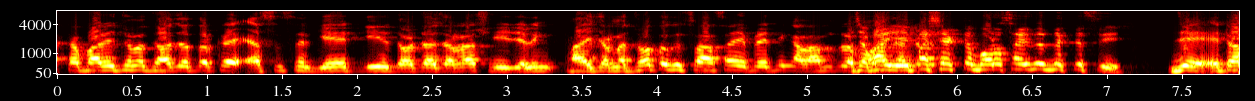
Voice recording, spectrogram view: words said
একটা বাড়ির জন্য যা যা দরকার এসএস এর গেট গিয়ে দরজা জানলা সিঁড়ি রেলিং থাই জানলা যত কিছু আছে এভরিথিং আলহামদুলিল্লাহ আচ্ছা ভাই এই পাশে একটা বড় সাইজের দেখতেছি। যে এটা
